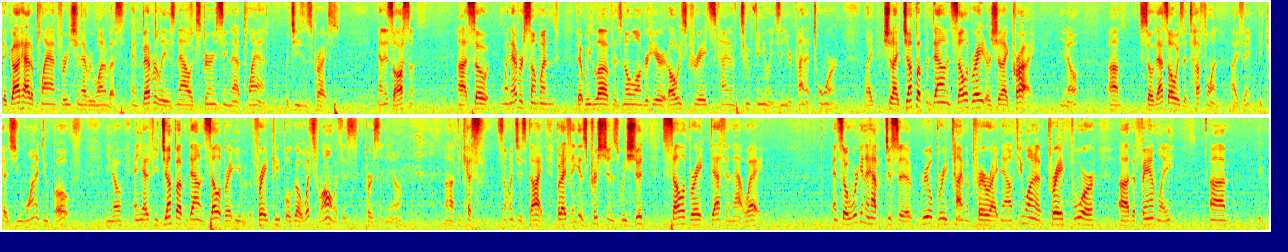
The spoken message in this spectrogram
that God had a plan for each and every one of us. And Beverly is now experiencing that plan with Jesus Christ. And it's awesome. Uh, so, whenever someone that we love is no longer here, it always creates kind of two feelings, and you're kind of torn. Like, should I jump up and down and celebrate, or should I cry? You know? Um, so, that's always a tough one, I think, because you want to do both you know. And yet, if you jump up and down and celebrate, you're afraid people will go, "What's wrong with this person?" You know, uh, because someone just died. But I think as Christians, we should celebrate death in that way. And so we're going to have just a real brief time of prayer right now. If you want to pray for uh, the family, um,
